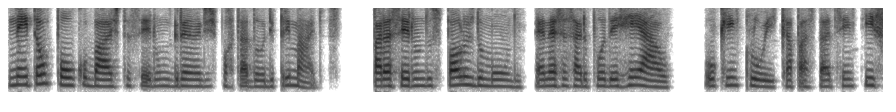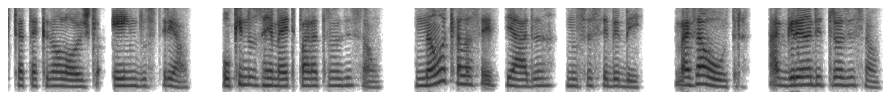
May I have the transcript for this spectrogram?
nem tampouco basta ser um grande exportador de primários. Para ser um dos polos do mundo, é necessário poder real, o que inclui capacidade científica, tecnológica e industrial, o que nos remete para a transição. Não aquela sediada no CCBB, mas a outra, a grande transição.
